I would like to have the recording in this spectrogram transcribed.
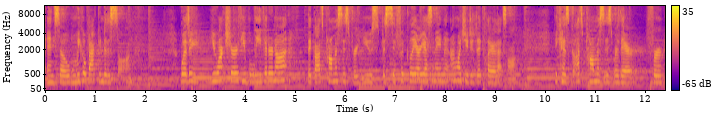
And so when we go back into the song, whether you aren't sure if you believe it or not, that God's promises for you specifically are yes and amen, I want you to declare that song. Because God's promises were there for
